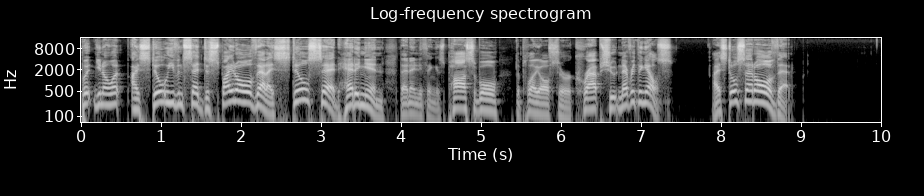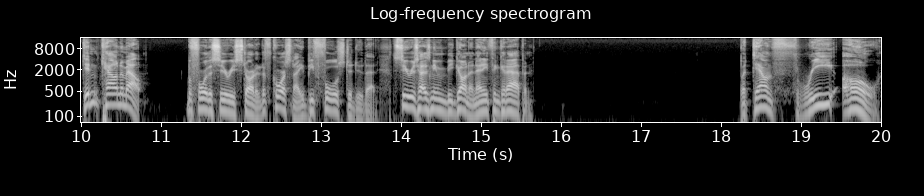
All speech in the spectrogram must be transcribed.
But you know what? I still even said, despite all of that, I still said heading in that anything is possible, the playoffs are a crapshoot, and everything else. I still said all of that. Didn't count him out before the series started. Of course not. You'd be foolish to do that. The series hasn't even begun and anything could happen. But down 3 0,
